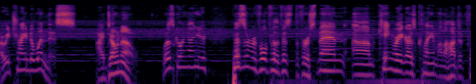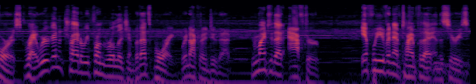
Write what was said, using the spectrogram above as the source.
Are we trying to win this? I don't know. What is going on here? Peasant revolt for the Fist of the First Men. Um, King Rhaegar's claim on the Haunted Forest. Right, we are going to try to reform the religion, but that's boring. We're not going to do that. We might do that after. If we even have time for that in the series.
